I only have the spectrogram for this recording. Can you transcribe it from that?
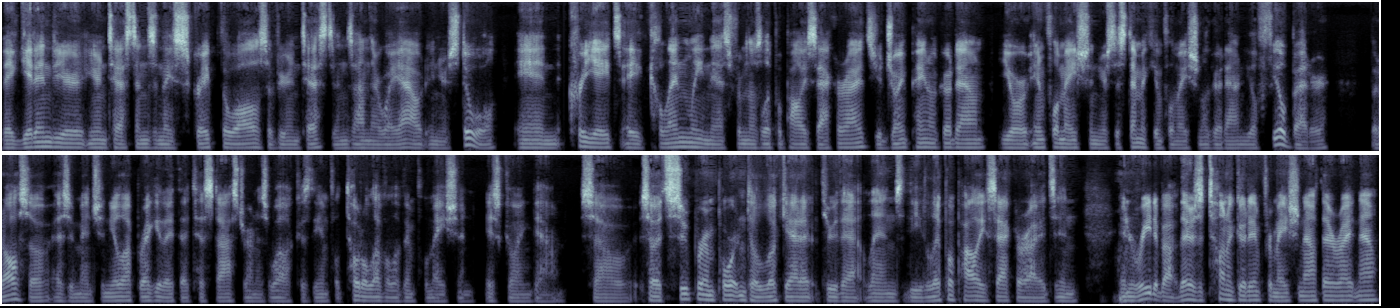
they get into your, your intestines and they scrape the walls of your intestines on their way out in your stool and creates a cleanliness from those lipopolysaccharides. Your joint pain will go down, your inflammation, your systemic inflammation will go down. You'll feel better, but also, as you mentioned, you'll upregulate that testosterone as well because the infl- total level of inflammation is going down. So, so it's super important to look at it through that lens. The lipopolysaccharides and and read about. There's a ton of good information out there right now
